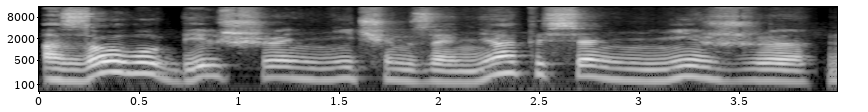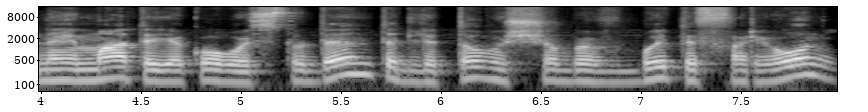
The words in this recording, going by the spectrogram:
Азову більше нічим зайнятися, ніж наймати якогось студента для того, щоб вбити Фаріон.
